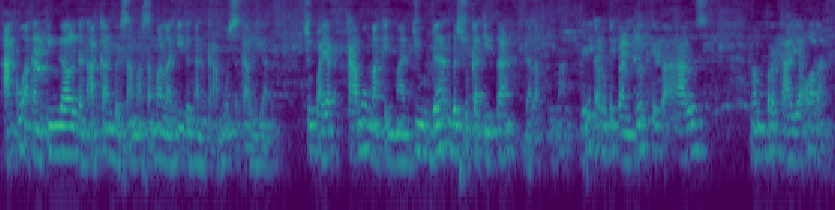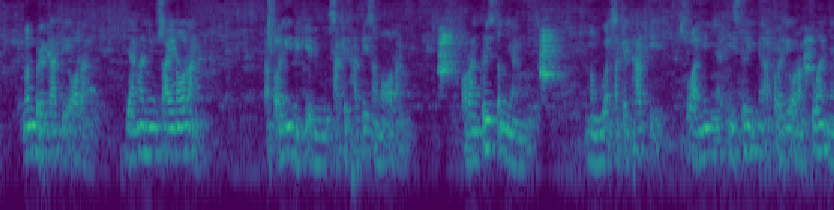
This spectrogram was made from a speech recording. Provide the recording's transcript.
Aku akan tinggal dan akan bersama-sama lagi dengan kamu sekalian. supaya kamu makin maju dan bersuka cita dalam iman. Jadi kalau kita hidup kita harus memperkaya orang, memberkati orang, jangan nyusahin orang, apalagi bikin sakit hati sama orang. Orang Kristen yang membuat sakit hati suaminya, istrinya, apalagi orang tuanya,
